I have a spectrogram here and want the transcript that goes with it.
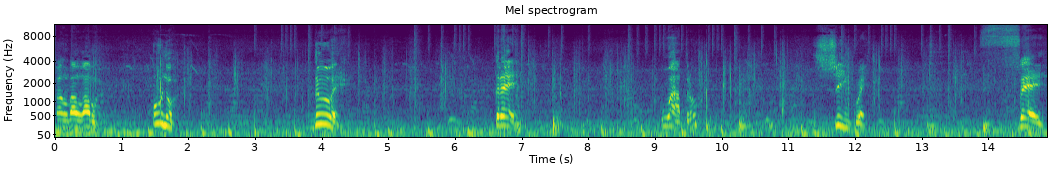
vamos vamos vamos 1 2 3 4 5 6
